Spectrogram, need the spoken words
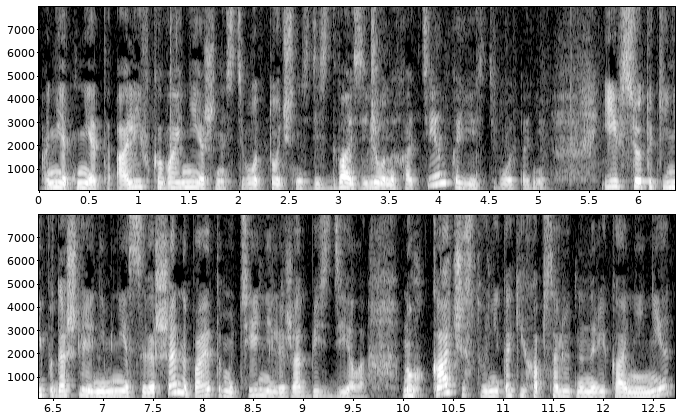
А нет, нет, оливковая нежность. Вот точно, здесь два зеленых оттенка есть, вот они. И все-таки не подошли они мне совершенно, поэтому тени лежат без дела. Но к качеству никаких абсолютно нареканий нет.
